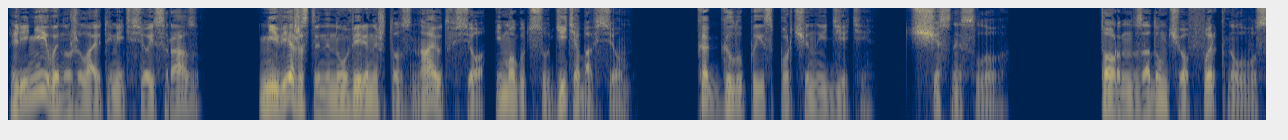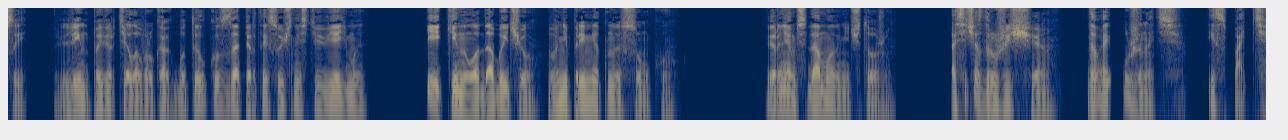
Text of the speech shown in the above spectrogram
Ленивы, но желают иметь все и сразу. Невежественны, но уверены, что знают все и могут судить обо всем. Как глупые испорченные дети. Честное слово. Торн задумчиво фыркнул в усы. Лин повертела в руках бутылку с запертой сущностью ведьмы и кинула добычу в неприметную сумку. Вернемся домой, уничтожу. А сейчас, дружище, давай ужинать и спать.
